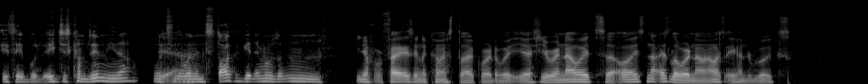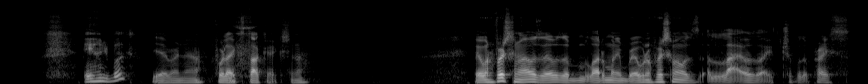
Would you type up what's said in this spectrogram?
it's able, it just comes in. You know, when it's Yeah. when in stock again, everyone's like, mm. You know, for a fact, it's gonna come in stock right away. Yes, yeah, right now it's uh, oh, it's not, it's lower now. Now it's 800 bucks. Eight hundred bucks. Yeah, right now for like StockX, you know. But when it first came out, it was, it was a lot of money, bro. When it first came out, it was a lot. It was like triple the price.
